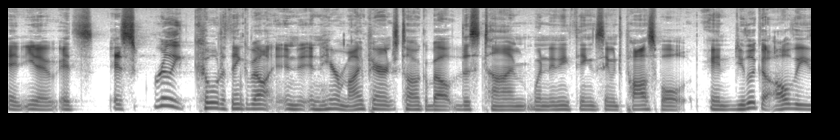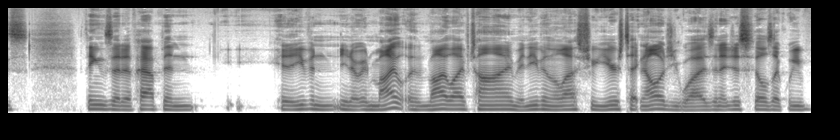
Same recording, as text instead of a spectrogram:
and you know it's it's really cool to think about and, and hear my parents talk about this time when anything seemed possible. And you look at all these things that have happened even you know in my in my lifetime and even in the last few years technology wise and it just feels like we've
